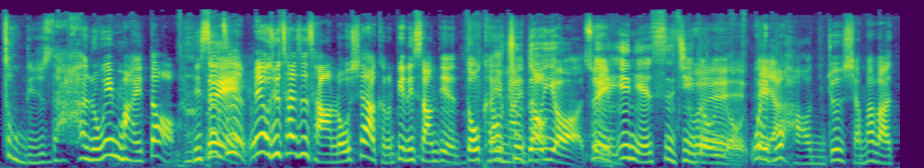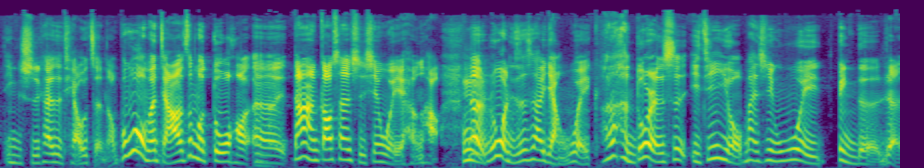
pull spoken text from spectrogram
重点就是它很容易买到，你甚至没有去菜市场，楼下可能便利商店都可以买到，都有，所以一年四季都有。胃不好，你就想办法饮食开始调整了。不过我们讲到这么多哈，呃，当然高膳食纤维也很好。那如果你这是要养胃，可能很多人是已经有慢性胃病的人，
